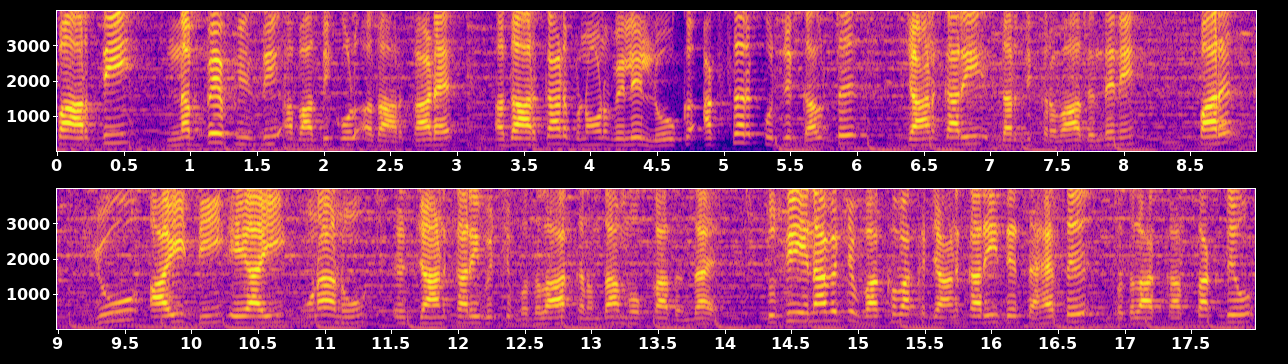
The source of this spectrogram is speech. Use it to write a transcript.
ਭਾਰਤ ਦੀ 90% ਦੀ ਆਬਾਦੀ ਕੋਲ ਆਧਾਰ ਕਾਰਡ ਹੈ। ਆਧਾਰ ਕਾਰਡ ਬਣਾਉਣ ਵੇਲੇ ਲੋਕ ਅਕਸਰ ਕੁਝ ਗਲਤ ਜਾਣਕਾਰੀ ਦਰਜ ਕਰਵਾ ਦਿੰਦੇ ਨੇ। ਪਰ UIDAI ਉਹਨਾਂ ਨੂੰ ਇਸ ਜਾਣਕਾਰੀ ਵਿੱਚ ਬਦਲਾਅ ਕਰਨ ਦਾ ਮੌਕਾ ਦਿੰਦਾ ਹੈ। ਤੁਸੀਂ ਇਹਨਾਂ ਵਿੱਚ ਵੱਖ-ਵੱਖ ਜਾਣਕਾਰੀ ਦੇ ਤਹਿਤ ਬਦਲਾਅ ਕਰ ਸਕਦੇ ਹੋ।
